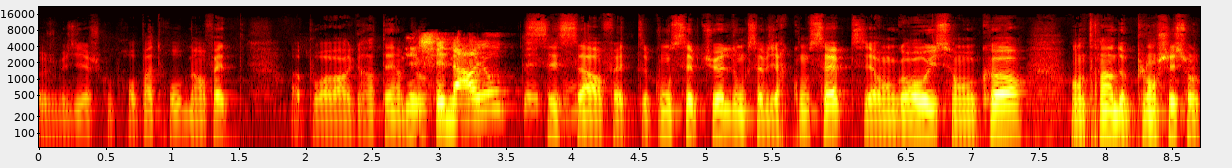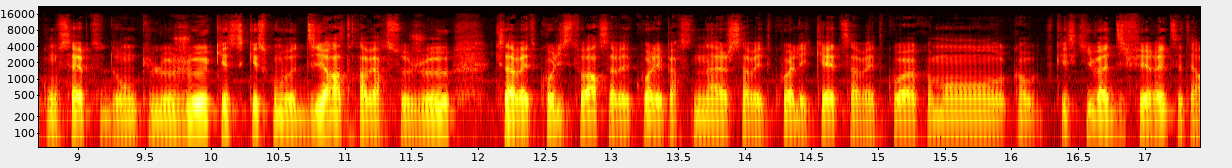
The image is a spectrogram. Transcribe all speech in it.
Euh, je me dis, je comprends pas trop, mais en fait, ah, pour avoir gratté un peu. Les scénarios C'est ça en fait, conceptuel, donc ça veut dire concept. C'est en gros, ils sont encore en train de plancher sur le concept. Donc le jeu, qu'est-ce qu'est-ce qu'on veut dire à travers ce jeu? Ça va être quoi l'histoire? Ça va être quoi les personnages? Ça va être quoi les quêtes? Ça va être quoi? Comment Qu'est-ce qui va différer, etc.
